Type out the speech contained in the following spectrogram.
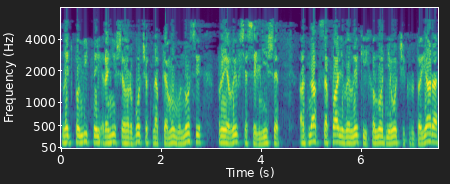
ледь помітний раніше горбочок на прямому носі проявився сильніше, однак запалі великі й холодні очі Крутояра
